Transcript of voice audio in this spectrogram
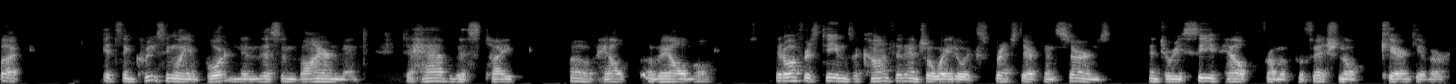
but it's increasingly important in this environment to have this type of help available. It offers teams a confidential way to express their concerns and to receive help from a professional caregiver.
